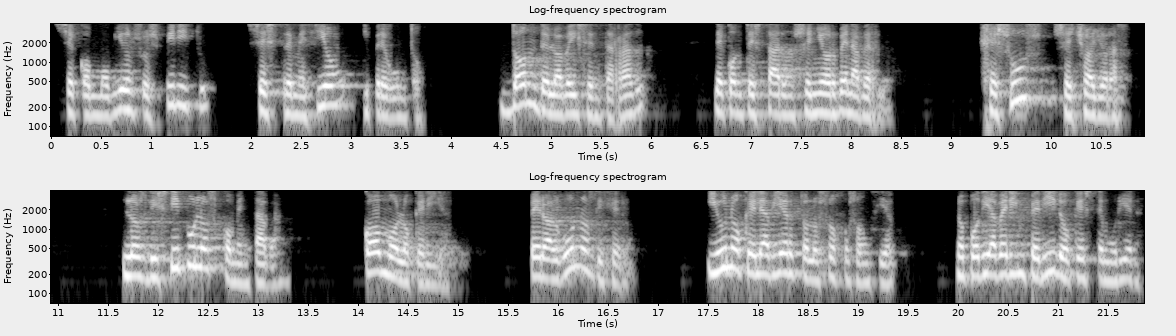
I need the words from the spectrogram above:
se conmovió en su espíritu, se estremeció y preguntó, ¿Dónde lo habéis enterrado? Le contestaron, Señor, ven a verlo. Jesús se echó a llorar. Los discípulos comentaban, ¿cómo lo quería? Pero algunos dijeron, y uno que le ha abierto los ojos a un ciego, no podía haber impedido que éste muriera.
